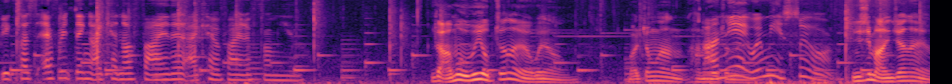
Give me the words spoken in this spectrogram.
because everything I cannot find it, I can find it from you. 근데 아무 의미 없잖아요, 그냥 말장난 하는 아니 거잖아요. 의미 있어요. 진심 아니잖아요.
